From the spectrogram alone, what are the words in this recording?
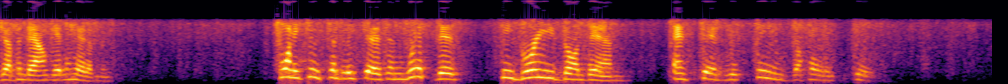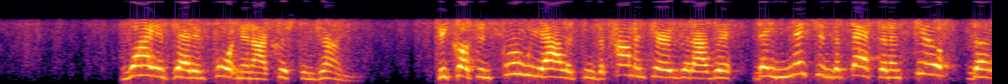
Jumping down, getting ahead of me. 22 simply says, And with this he breathed on them and said, Receive the Holy Spirit. Why is that important in our Christian journey? Because in true reality, the commentaries that I read, they mention the fact that until the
